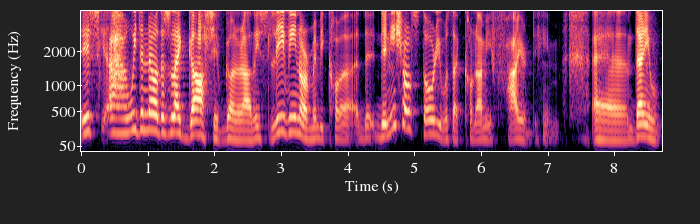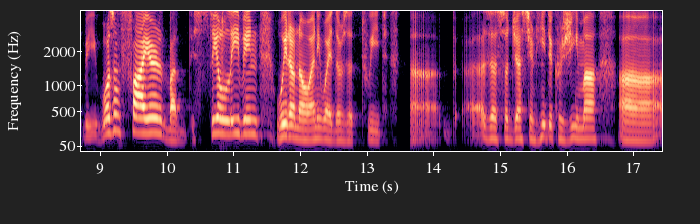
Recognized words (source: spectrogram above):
It's uh, we don't know. There's like gossip going around. He's leaving, or maybe co- the, the initial story was that Konami fired him, and then he, he wasn't fired, but still leaving. We don't know. Anyway, there's a tweet uh, as a suggestion. Hideo Kojima. Uh,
